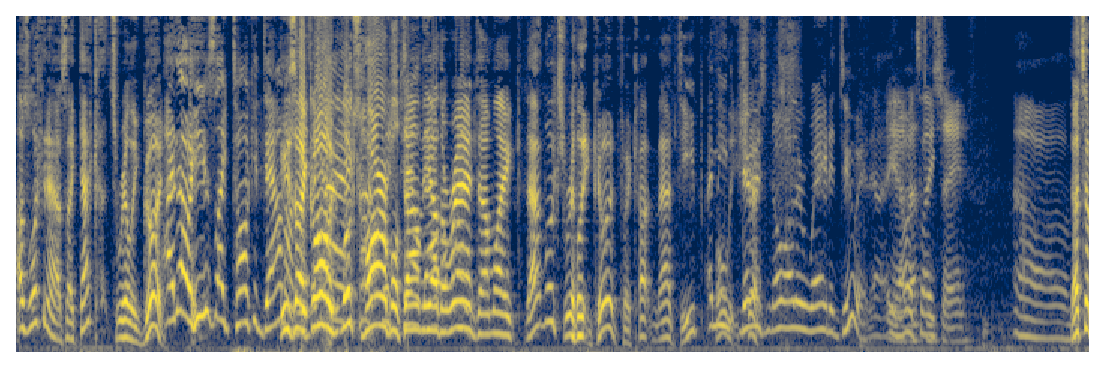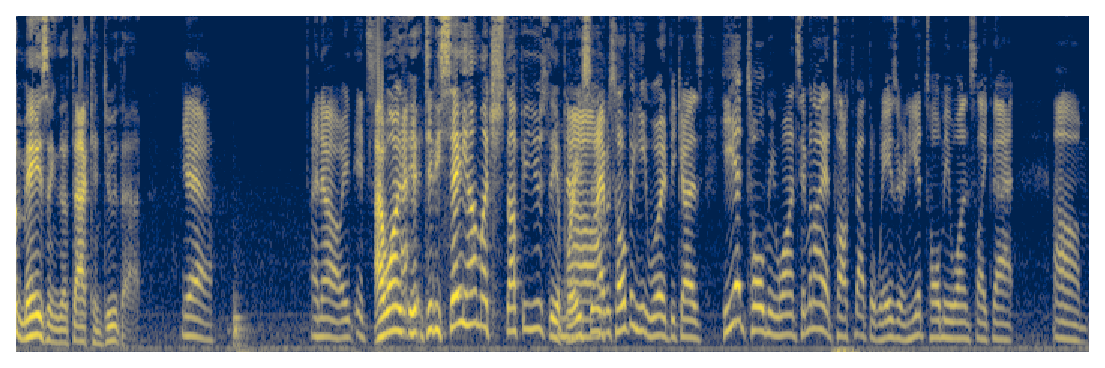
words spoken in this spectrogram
I was looking at, it, I was like, "That cut's really good." I know he's like talking down. He's on like, me. "Oh, "Ah, it looks horrible down the other like, end." I'm like, "That looks really good for cutting that deep." I mean, Holy there shit! is no other way to do it. Uh, you Yeah, know, that's it's like, insane. uh, That's amazing that that can do that. yeah. I know it, it's. I want. I, did he say how much stuff he used? The no, abrasive. I was hoping he would because he had told me once. Him and I had talked about the Wazer, and he had told me once like that. Um,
